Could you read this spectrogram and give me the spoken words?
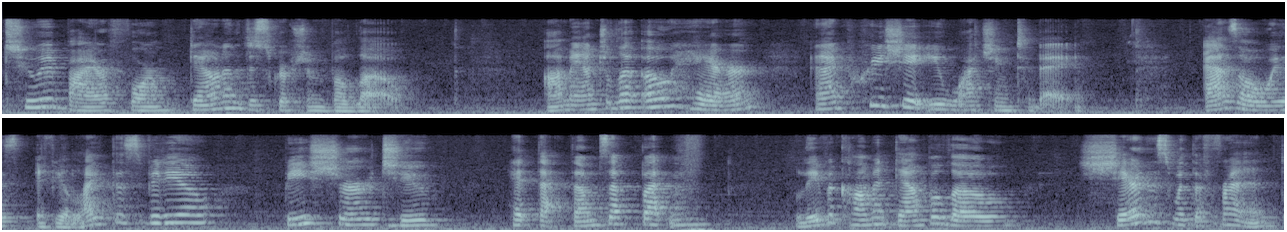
to a buyer form down in the description below. I'm Angela O'Hare, and I appreciate you watching today. As always, if you like this video, be sure to hit that thumbs up button, leave a comment down below, share this with a friend,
